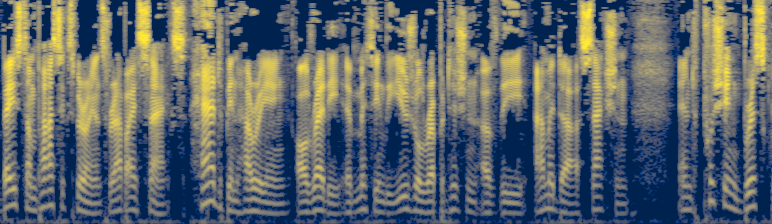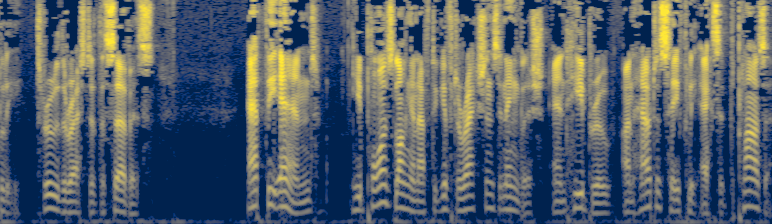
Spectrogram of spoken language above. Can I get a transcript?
Based on past experience, Rabbi Sacks had been hurrying already, omitting the usual repetition of the Amidah section and pushing briskly through the rest of the service. At the end, he paused long enough to give directions in English and Hebrew on how to safely exit the plaza.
